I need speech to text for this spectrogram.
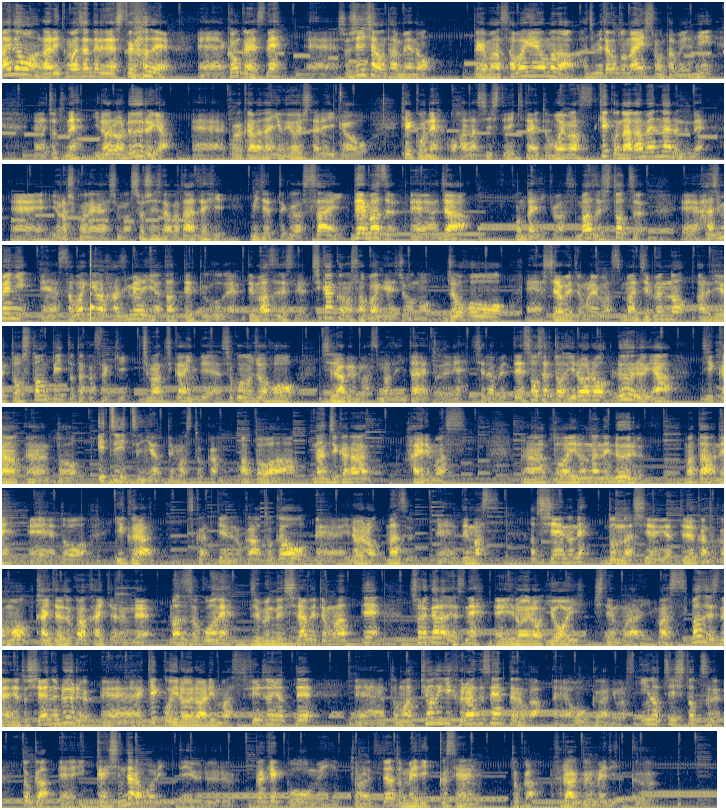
はいどうも、ラリクマチャンネルです。ということで、えー、今回ですね、えー、初心者のための、てかまあ、サバゲーをまだ始めたことない人のために、えー、ちょっとね、いろいろルールや、えこれから何を用意したらいいかを結構ね、お話ししていきたいと思います。結構長めになるんでね、えよろしくお願いします。初心者の方はぜひ見てってください。で、まず、えじゃあ、本題に行きます。まず一つ、えー、初めに、えー、サバゲーを始めるにあたってってことで、で、まずですね、近くのサバゲー場の情報を、えー、調べてもらいます。まあ自分のあれで言うと、ストーンピット高崎、一番近いんで、そこの情報を調べます。まずインターネットでね、調べて、そうするといろいろルールや時間、うんと、いついつにやってますとか、あとは何時から入れます。あとはいろんなね、ルール、またはね、えっ、と、いくら使っているのかとかを、えー、いろいろまず、えー、出ます。あと試合のね、どんな試合をやってるかとかも書いてあるとこは書いてあるんで、まずそこをね、自分で調べてもらって、それからですね、えー、いろいろ用意してもらいます。まずですね、えっ、と、試合のルール、えー、結構いろいろあります。フィールドによって、えーとまあ、基本的にフラグ戦っていうのが、えー、多くあります命一つとか、えー、1回死んだら終わりっていうルールが結構多めに取られててあとメディック戦とかフラグメディック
